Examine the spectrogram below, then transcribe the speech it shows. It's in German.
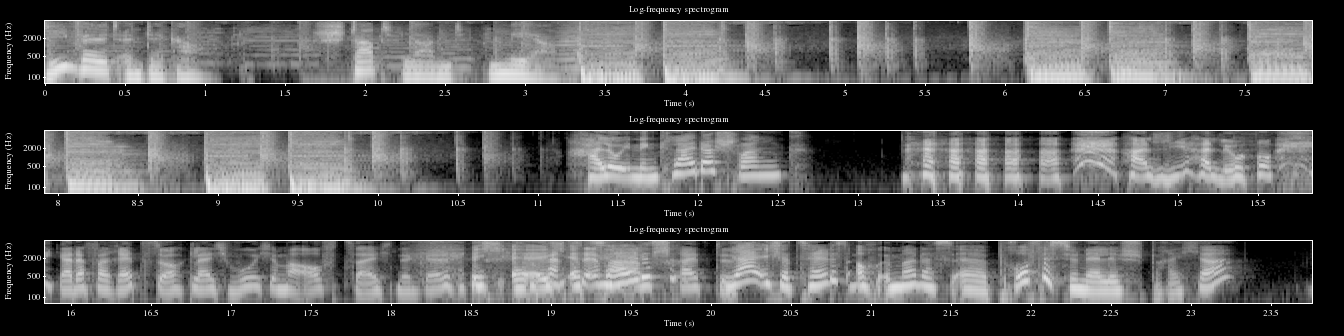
Die Weltentdecker. Stadt, Land, Meer. Hallo in den Kleiderschrank. Hallihallo. Ja, da verrätst du auch gleich, wo ich immer aufzeichne, gell? Ich, äh, ich erzähle das, ja, ich erzähle das auch immer, dass äh, professionelle Sprecher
